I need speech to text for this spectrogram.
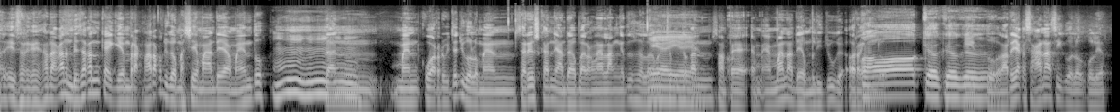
ada karena kan biasa kan kayak game Ragnarok juga masih ada yang main tuh. Mm-hmm. Dan main keluar duitnya juga lumayan serius kan ada barang lelang itu segala Iya, macam iya, itu iya. kan sampai MM-an ada yang beli juga orang Indo. Oke oke oke. Gitu. Larinya ke sana sih gue lihat.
